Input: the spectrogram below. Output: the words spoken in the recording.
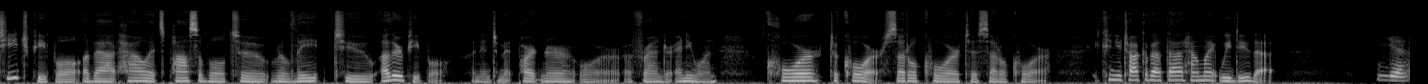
teach people about how it's possible to relate to other people, an intimate partner or a friend or anyone, core to core, subtle core to subtle core. Can you talk about that? How might we do that? Yes.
